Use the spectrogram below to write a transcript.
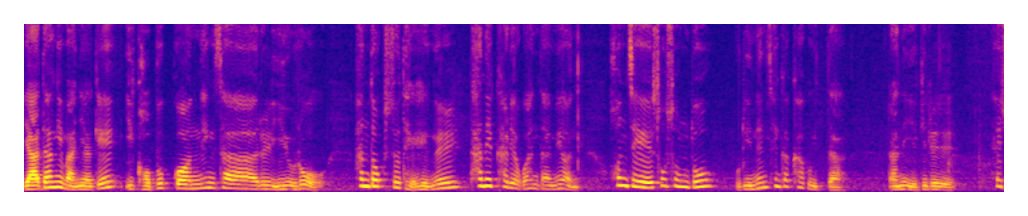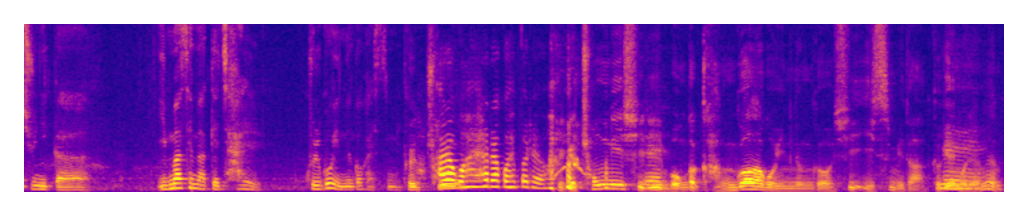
야당이 만약에 이 거부권 행사를 이유로 한덕수 대행을 탄핵하려고 한다면 헌재의 소송도 우리는 생각하고 있다라는 얘기를 해주니까 입맛에 맞게 잘 굴고 있는 것 같습니다. 그 총- 하라고 하- 하라고 해버려요. 그러니까 총리실이 네. 뭔가 간과하고 있는 것이 있습니다. 그게 네. 뭐냐면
